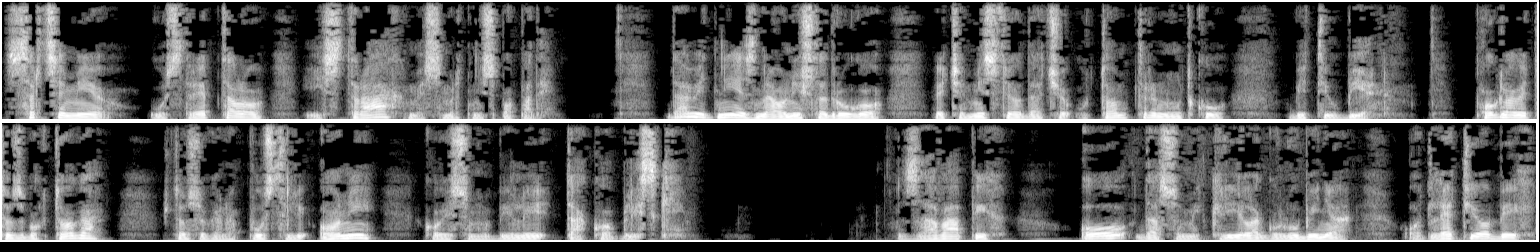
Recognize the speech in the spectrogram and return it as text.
Srce mi je ustreptalo i strah me smrtni spopade. David nije znao ništa drugo, već je mislio da će u tom trenutku biti ubijen. Poglavito zbog toga što su ga napustili oni koji su mu bili tako bliski. Zavapih, o da su mi krila golubinja, odletio bih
